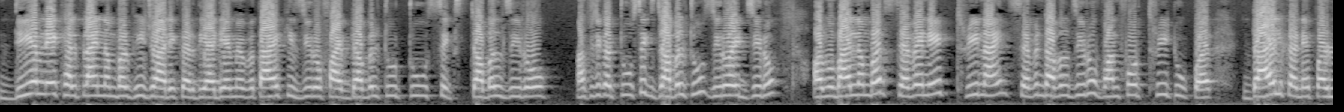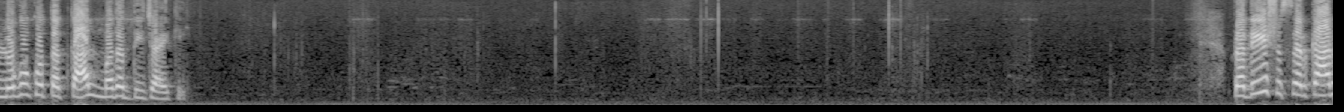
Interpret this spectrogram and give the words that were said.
डीएम ने एक हेल्पलाइन नंबर भी जारी कर दिया। डीएम ने बताया कि zero five double two two six double zero कीजिएगा two six double two zero eight zero और mobile number seven eight three nine seven double zero one four three two पर डायल करने पर लोगों को तत्काल मदद दी जाएगी। प्रदेश सरकार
